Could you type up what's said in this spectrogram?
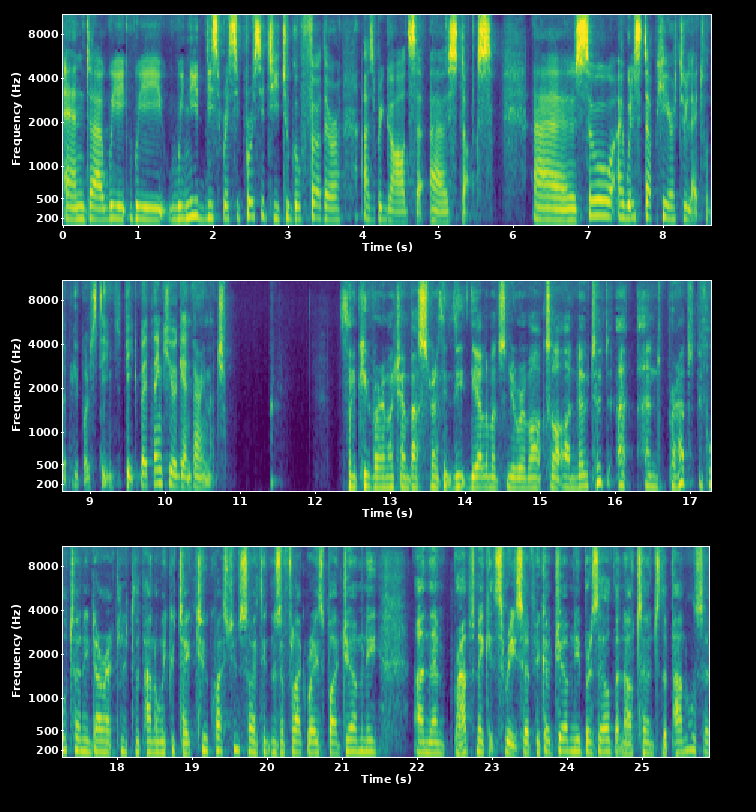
And uh, we, we, we need this reciprocity to go further as regards uh, stocks. Uh, so I will stop here to let other people speak, but thank you again very much. Thank you very much, Ambassador. I think the, the elements in your remarks are, are noted. Uh, and perhaps before turning directly to the panel, we could take two questions. So I think there's a flag raised by Germany and then perhaps make it three. So if we go Germany, Brazil, then I'll turn to the panel. So,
